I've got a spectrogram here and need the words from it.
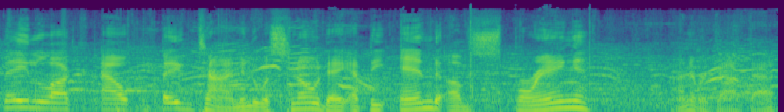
They lucked out big time into a snow day at the end of spring. I never got that.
